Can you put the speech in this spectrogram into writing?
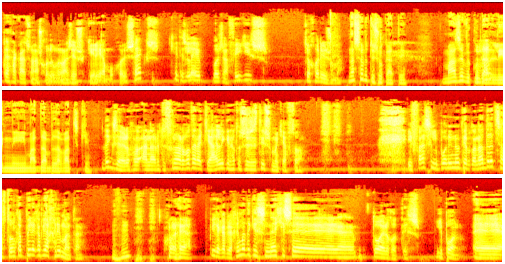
Δεν θα κάτσω να ασχολούμαι μαζί σου, κυρία μου, χωρίς σεξ. Και της λέει: Μπορείς να φύγεις και χωρίζουμε. Να σε ρωτήσω κάτι. Μάζευε κουνταλίνη η Μαντάμ Μπλαβάτσκι; Δεν ξέρω, θα αναρωτηθούν αργότερα και άλλοι και θα το συζητήσουμε και αυτό. Η φάση λοιπόν είναι ότι από τον άντρα της αυτόν πήρε κάποια χρήματα. Ωραία. Πήρε κάποια χρήματα και συνέχισε το έργο της. Λοιπόν, ε,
